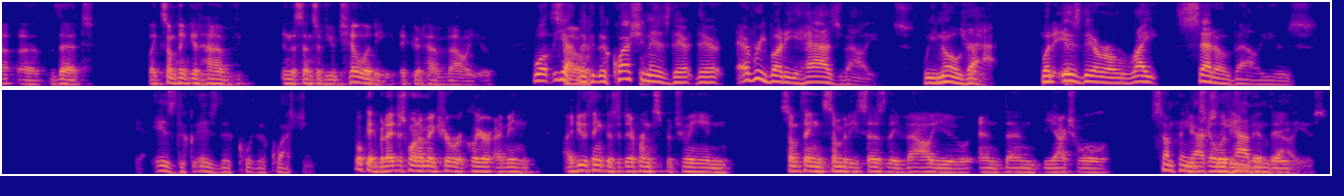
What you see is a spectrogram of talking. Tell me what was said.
uh, uh, that like something could have in the sense of utility it could have value. Well so, yeah the, the question is there there everybody has values. We know sure. that. But yeah. is there a right set of values? Is the is the the question. Okay but i just want to make sure we're clear. I mean I do think there's a difference between something somebody says they value and then the actual something actually having they, values.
